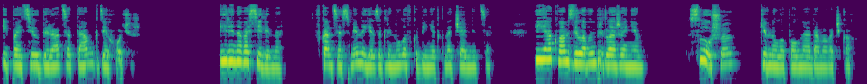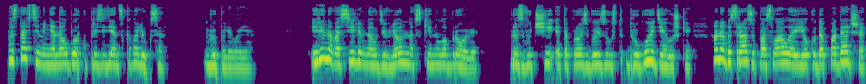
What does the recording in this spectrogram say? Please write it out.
и пойти убираться там, где хочешь. Ирина Васильевна, в конце смены я заглянула в кабинет к начальнице. «И я к вам с деловым предложением». «Слушаю», — кивнула полная дама в очках. «Поставьте меня на уборку президентского люкса», — выпалила я. Ирина Васильевна удивленно вскинула брови. Прозвучи эта просьба из уст другой девушки, она бы сразу послала ее куда подальше,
